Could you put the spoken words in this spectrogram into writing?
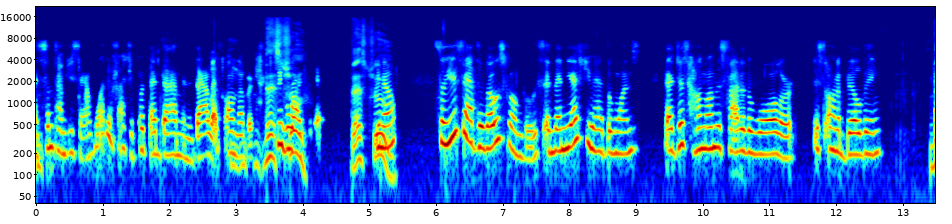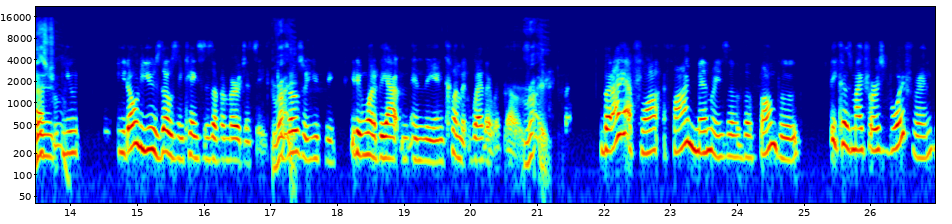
and sometimes you say, "I wonder if I should put that dime in the dial that phone mm, number." That's See who I true. That's true. You know. So you used to have those phone booths, and then yes, you had the ones that just hung on the side of the wall or just on a building. That's true. You you'd only use those in cases of emergency. Right. Those were usually you didn't want to be out in, in the inclement weather with those. Right. but I have fond, fond memories of the phone booth because my first boyfriend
